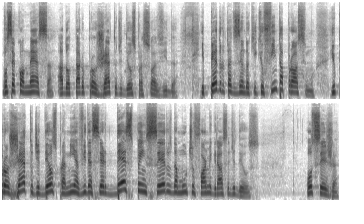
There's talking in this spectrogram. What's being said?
você começa a adotar o projeto de Deus para a sua vida. E Pedro está dizendo aqui que o fim está próximo, e o projeto de Deus para a minha vida é ser despenseiros da multiforme graça de Deus. Ou seja,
